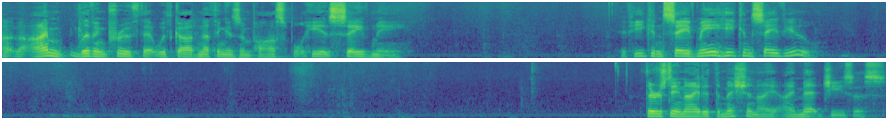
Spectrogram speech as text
I'm living proof that with God nothing is impossible. He has saved me. If He can save me, He can save you. Thursday night at the mission, I, I met Jesus.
